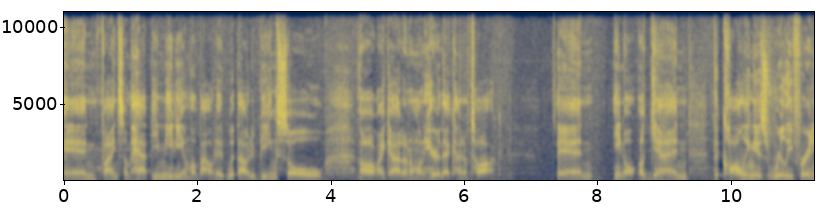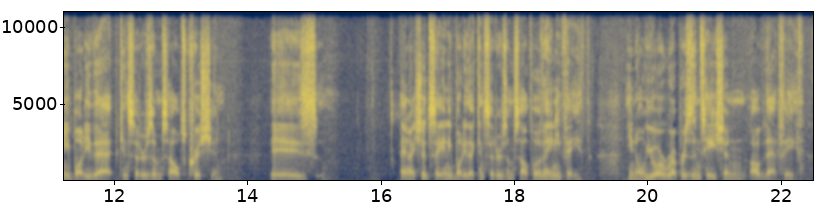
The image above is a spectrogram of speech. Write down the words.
and find some happy medium about it without it being so, oh my God, I don't want to hear that kind of talk. And, you know, again, the calling is really for anybody that considers themselves Christian, is, and I should say anybody that considers himself of any faith. You know, you're a representation of that faith.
